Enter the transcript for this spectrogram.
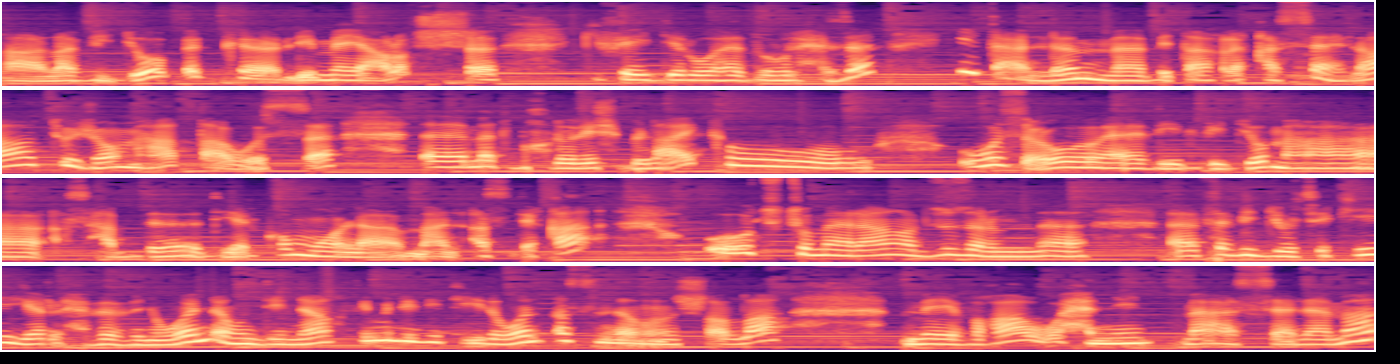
لا, لا فيديو بك اللي ما يعرفش كيف يديروا هذو الحزن يتعلم بطريقة سهلة توجو مع الطاووس آه، ما تبخلوليش بلايك و وزعوا هذه الفيديو مع اصحاب ديالكم ولا مع الاصدقاء وتتمارا تزوزر آه، في فيديو تكي غير الحباب نوان أو ندينا ملي نوان أصلا إن شاء الله. مي فغا وحنين مع السلامة.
